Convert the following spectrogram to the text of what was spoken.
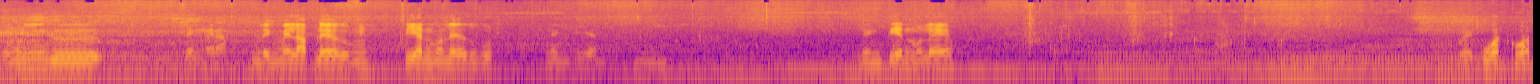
ตรงไหนอืมข้างบนไม่อย่าบอกเลยอันนี้บอกใช่ไหมนั้นตรงนี้คือเล็งไม่รับเหล็กไม่รับแล้วตรงนี้ เตียนหมดแล้วทุกคนเล็งเตี้ยนเหล็กเตียนหมดแล้วไปกวดกวด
